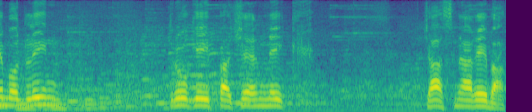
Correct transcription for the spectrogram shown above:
Niemodlin, 2 październik, Ciasna Ryba.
